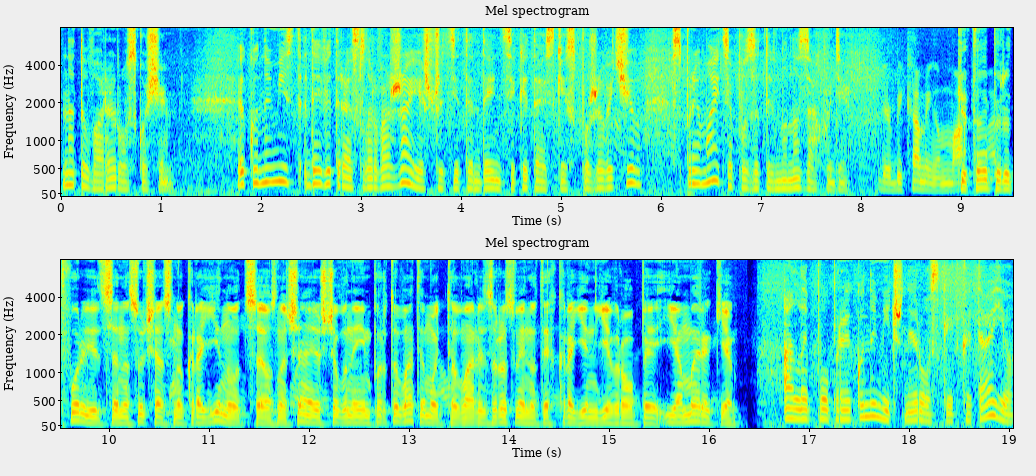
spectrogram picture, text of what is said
на товари розкоші. Економіст Девід Реслер вважає, що ці тенденції китайських споживачів сприймаються позитивно на заході. Китай перетворюється на сучасну країну. Це означає, що вони імпортуватимуть товари з розвинутих країн Європи і Америки. Але, попри економічний розквіт Китаю,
